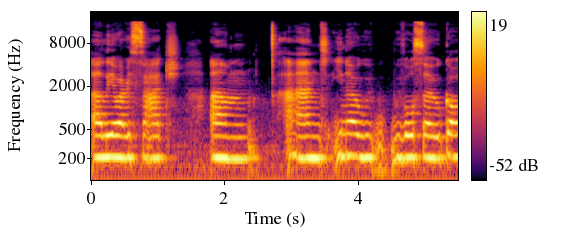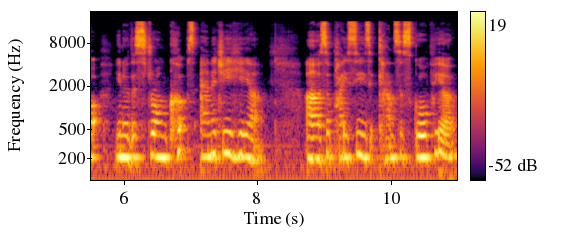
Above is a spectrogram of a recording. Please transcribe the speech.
uh, leo aries sag um and you know we, we've also got you know the strong cups energy here uh, so pisces cancer scorpio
